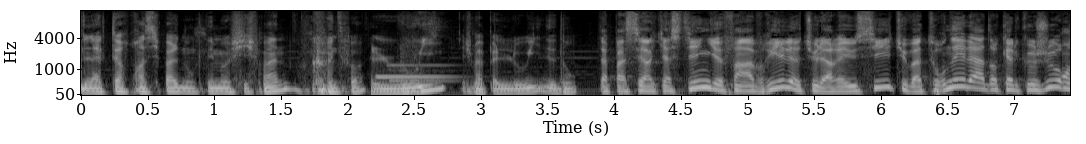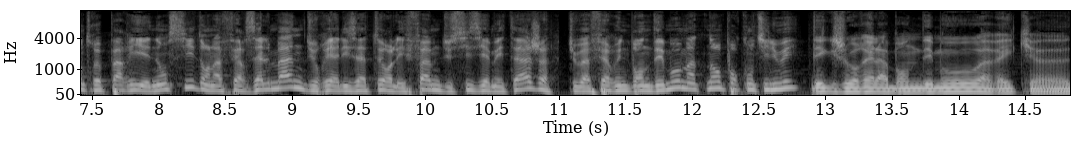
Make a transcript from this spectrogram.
l'acteur principal, donc Nemo Schiffman, encore une fois. Louis, je m'appelle Louis dedans. T'as passé un casting fin avril, tu l'as réussi, tu vas tourner là dans quelques jours entre Paris et Nancy dans l'affaire Zellman du réalisateur Les Femmes du sixième étage. Tu vas faire une bande démo maintenant pour continuer? Dès que j'aurai la bande démo avec euh,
